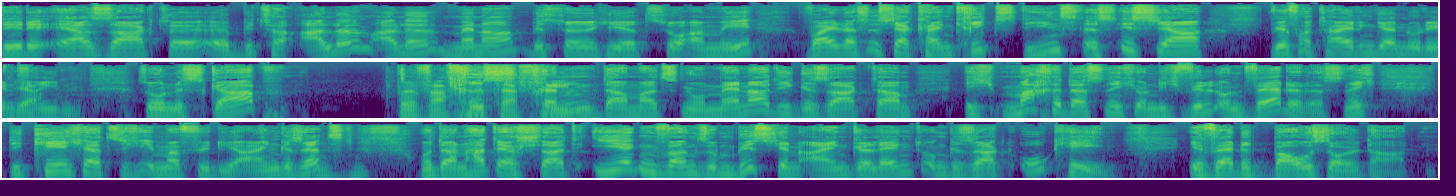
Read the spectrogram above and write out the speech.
DDR sagte, äh, bitte alle, alle Männer, bitte hier zur Armee, weil das ist ja kein Kriegsdienst. Es ist ja, wir verteidigen ja nur den Ja. Frieden. So, und es gab Bewaffneter Christen, Frieden. damals nur Männer, die gesagt haben, ich mache das nicht und ich will und werde das nicht. Die Kirche hat sich immer für die eingesetzt. Mhm. Und dann hat der Staat irgendwann so ein bisschen eingelenkt und gesagt, okay, ihr werdet Bausoldaten.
